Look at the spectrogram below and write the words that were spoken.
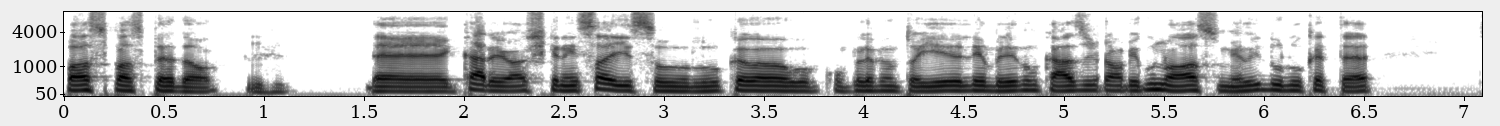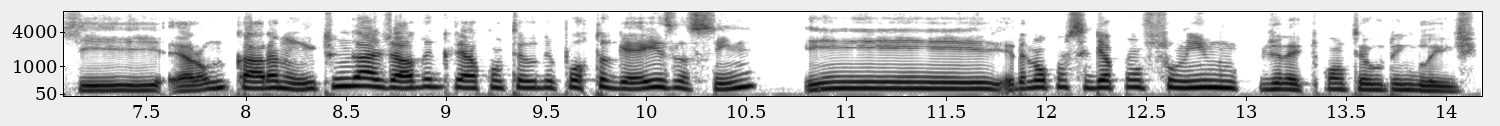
Posso, posso, perdão. Uhum. É, cara, eu acho que nem só isso. O Luca complementou aí. Eu lembrei de um caso de um amigo nosso, meu e do Luca até, que era um cara muito engajado em criar conteúdo em português, assim, e ele não conseguia consumir direito conteúdo em inglês.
